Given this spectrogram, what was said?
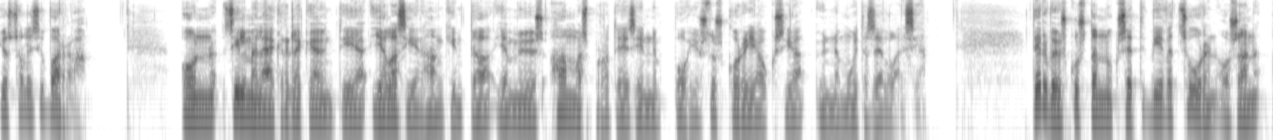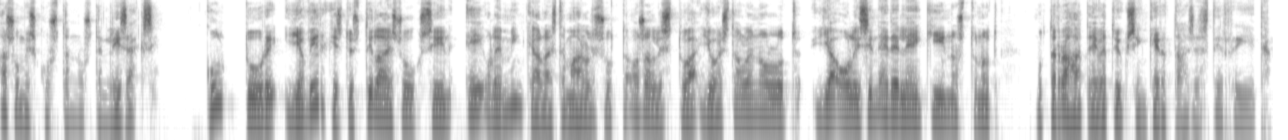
jos olisi varaa. On silmälääkärillä käyntiä ja lasien hankintaa ja myös hammasproteesin pohjustuskorjauksia ynnä muita sellaisia – Terveyskustannukset vievät suuren osan asumiskustannusten lisäksi. Kulttuuri- ja virkistystilaisuuksiin ei ole minkäänlaista mahdollisuutta osallistua, joista olen ollut ja olisin edelleen kiinnostunut, mutta rahat eivät yksinkertaisesti riitä.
